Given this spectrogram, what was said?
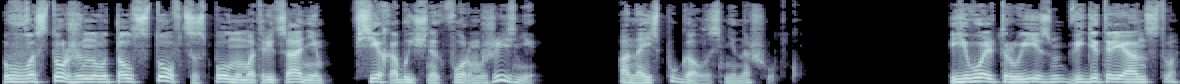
в восторженного толстовца с полным отрицанием всех обычных форм жизни, она испугалась не на шутку. Его альтруизм, вегетарианство,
